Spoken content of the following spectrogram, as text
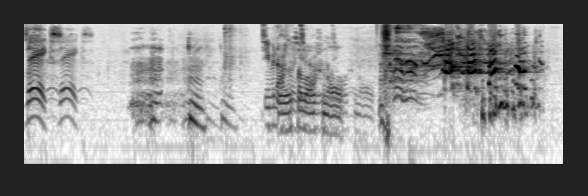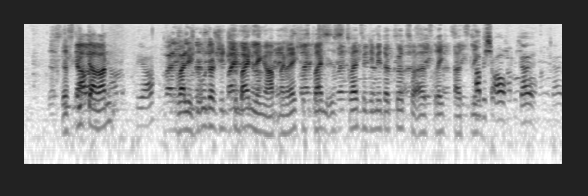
Sechs. Sechs. Sieben, acht, Das ist aber auch schon neun, auf. Das liegt daran, Ja. weil ich eine unterschiedliche Beinlänge habe. Mein rechtes Bein ist 2 cm kürzer als rechts als Hab links. ich auch. Geil. Geil.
